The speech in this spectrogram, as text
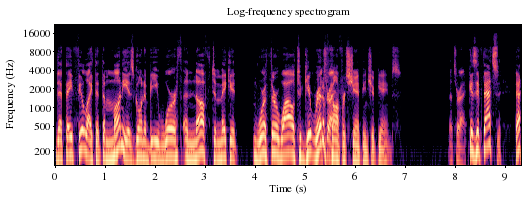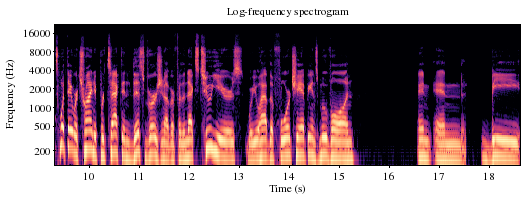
that they feel like that the money is going to be worth enough to make it worth their while to get rid That's of right. conference championship games. That's right. Because if that's that's what they were trying to protect in this version of it for the next two years, where you'll have the four champions move on and and be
